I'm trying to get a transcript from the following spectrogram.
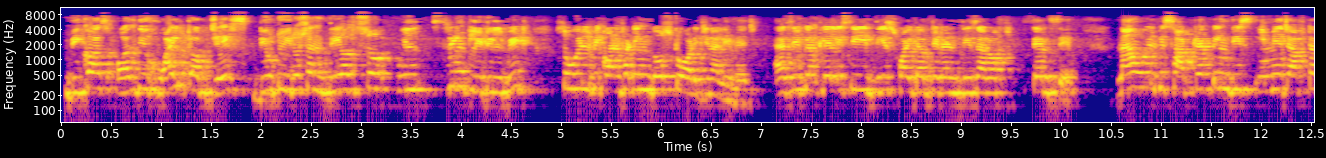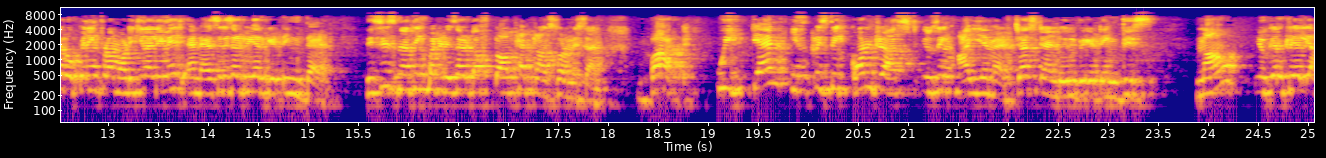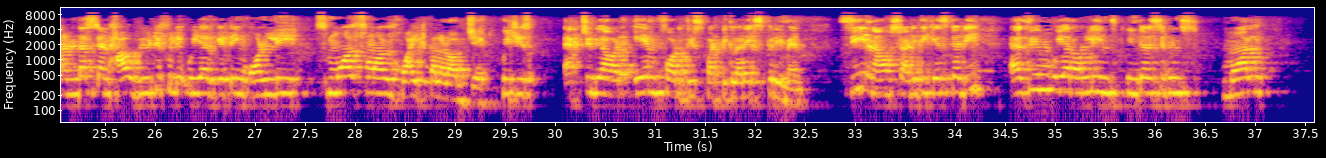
Because all the white objects due to erosion they also will shrink little bit. So we'll be converting those to original image. As you can clearly see this white object and these are of same shape now we'll be subtracting this image after opening from original image and as a result we are getting that. This is nothing but result of top hat transformation. But we can increase the contrast using im adjust and we will be getting this. Now you can clearly understand how beautifully we are getting only small small white color object which is actually our aim for this particular experiment. See now study the case study. Assume we are only in, interested in small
